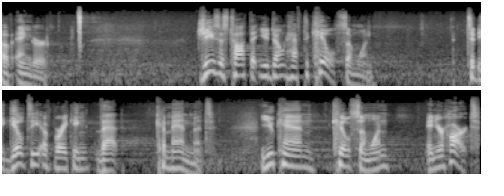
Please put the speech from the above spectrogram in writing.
of anger. Jesus taught that you don't have to kill someone to be guilty of breaking that commandment. You can kill someone in your heart.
